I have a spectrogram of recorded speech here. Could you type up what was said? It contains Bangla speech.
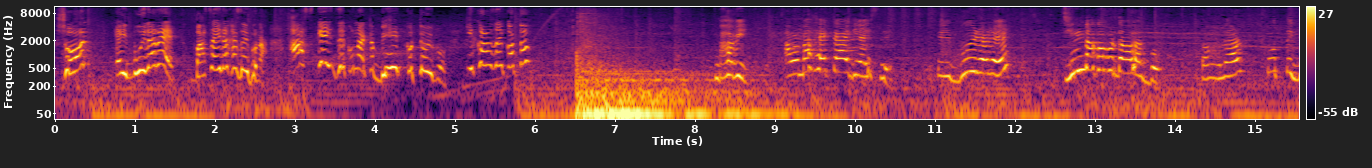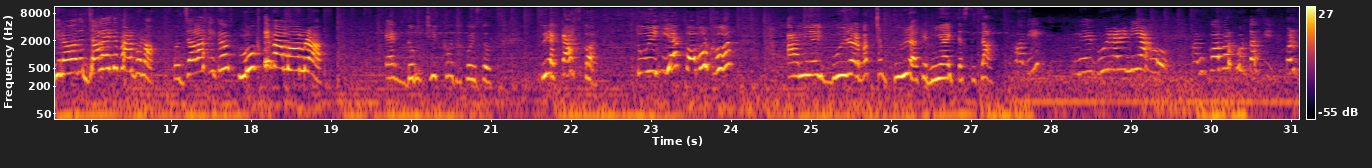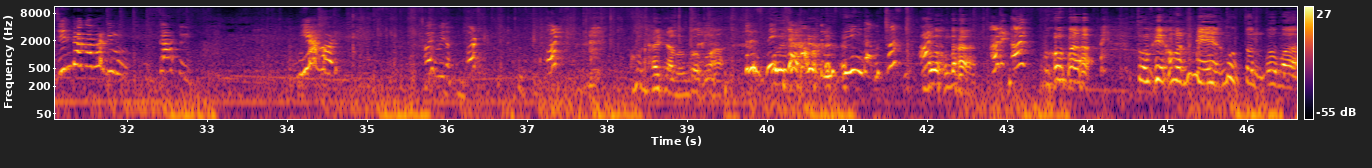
শোন, এই বুইরারে বাঁচাই রাখা যাইব না। আজকেই যে কোনো একটা বিহিত করতে হইব। কি করা যায় কত? ভাবি, আমার মাথায় একটা আইডিয়া আইছে। এই বুইরারে জিন্দা কবর দেওয়া লাগবো। তাহলে আর প্রত্যেক দিন আমাদের জ্বালাইতে পারব না। ও জ্বালা থেকে মুক্তি পাবো আমরা। একদম ঠিক কথা কইছ। তুই এক কাজ কর তুই গিয়া কবর খোর আমি এই বুইড়ার বাচ্চা বুইড়াকে নিয়ে আইতাছি যা। ভাবি তুমি এই বুইরারে নিয়ে আহো আমি কবর খুঁড়তাছি ওর জিন্দা কবর দিমু। যা তুই। নিয়ে আহো ওই বুইড়া ওঠ ওঠ। কোথায় যাব বৌমা? জিন্দা কবর তুমি জিন্দা বুঝছস? বৌমা। আরে ওই বৌমা। তুমি আমার মেয়ের মতন বৌমা।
